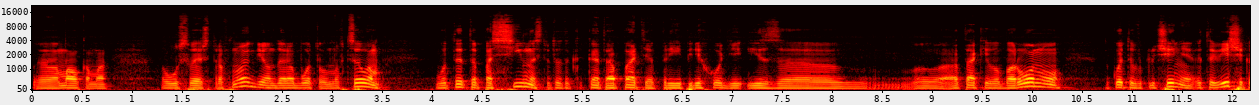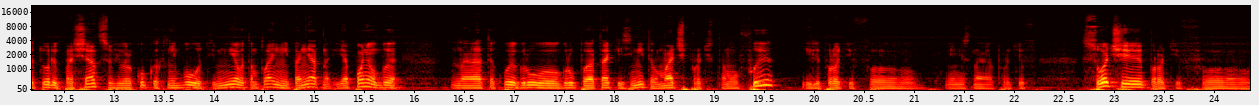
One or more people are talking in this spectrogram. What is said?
Малкома у своей штрафной, где он доработал, но в целом вот эта пассивность, вот эта какая-то апатия при переходе из э, атаки в оборону, какое-то выключение, это вещи, которые прощаться в Еврокубках не будут. И мне в этом плане непонятно. Я понял бы на такую игру группы атаки «Зенита» в матче против там, Уфы или против, э, я не знаю, против Сочи, против э,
